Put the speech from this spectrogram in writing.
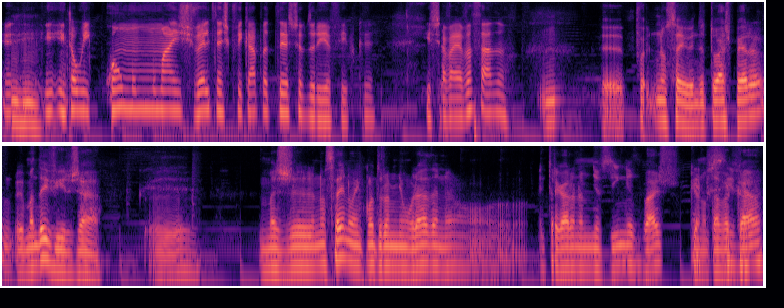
É- Uhum. Então, e quão mais velho tens que ficar para ter sabedoria, Fi? Porque isso já vai avançado. Hum, foi- não sei, eu ainda estou à espera. Eu mandei vir já. Eh, Mas eh, não sei, não encontro a minha morada, não entregaram na minha vizinha de baixo, que É eu não estava cá.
